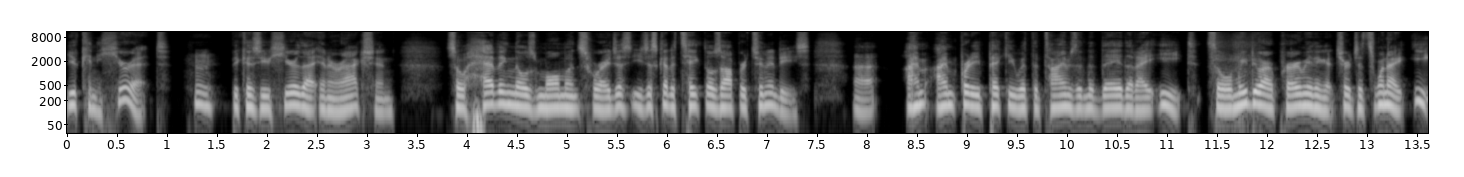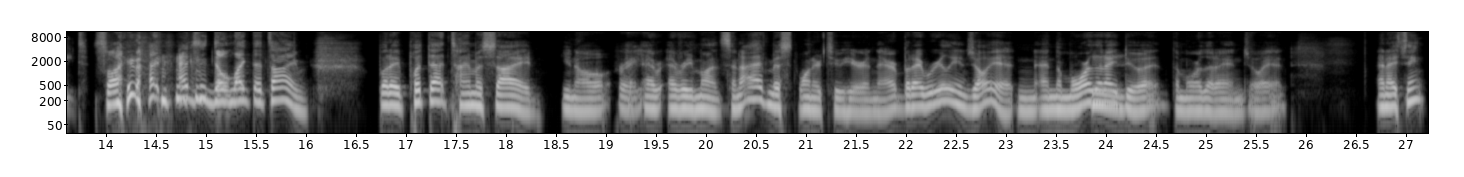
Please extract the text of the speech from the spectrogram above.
you can hear it Hmm. because you hear that interaction so having those moments where I just you just got to take those opportunities. Uh, I'm I'm pretty picky with the times in the day that I eat. So when we do our prayer meeting at church, it's when I eat. So I, I actually don't like the time, but I put that time aside. You know, Right. ev- every month, and I've missed one or two here and there, but I really enjoy it. And and the more that I Hmm. do it, the more that I enjoy it. And I think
